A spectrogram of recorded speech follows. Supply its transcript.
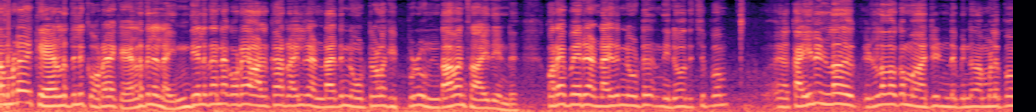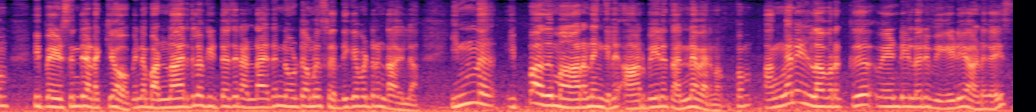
നമ്മുടെ കേരളത്തിൽ കുറെ കേരളത്തിലല്ല ഇന്ത്യയിൽ തന്നെ കുറെ ആൾക്കാരുടെ അതിൽ രണ്ടായിരത്തിന് നോട്ടുകളൊക്കെ ഇപ്പോഴും ഉണ്ടാവാൻ സാധ്യതയുണ്ട്. കുറെ പേര് രണ്ടായിരത്തിന് നോട്ട് നിരോധിച്ചപ്പം കയ്യിലുള്ള ഉള്ളതൊക്കെ മാറ്റിയിട്ടുണ്ട്. പിന്നെ നമ്മളിപ്പം ഈ പേഴ്സിന്റെ ഇടയ്ക്കോ പിന്നെ ഭണ്ണാരത്തിലൊക്കെ ഇട്ട് വെച്ച രണ്ടായിരത്തി നോട്ട് നമ്മൾ ശ്രദ്ധിക്കപ്പെട്ടിട്ടുണ്ടാവില്ല. ഇന്ന് ഇപ്പൊ അത് മാറണമെങ്കിൽ ആർ ബി ഐയിൽ തന്നെ വരണം. അപ്പം അങ്ങനെയുള്ളവർക്ക് വേണ്ടിയുള്ള ഒരു വീഡിയോ ആണ് ഗൈസ്.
